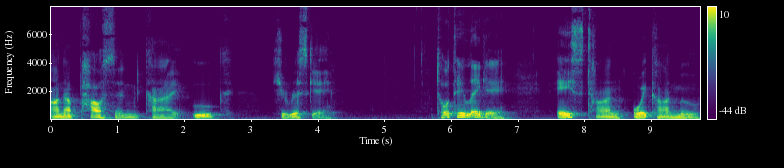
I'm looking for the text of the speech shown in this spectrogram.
anapausen kai uk hiriske tote lege eistan oikon mu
